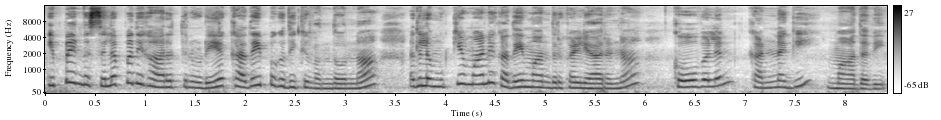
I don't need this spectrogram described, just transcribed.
இப்போ இந்த சிலப்பதிகாரத்தினுடைய கதை பகுதிக்கு வந்தோம்னா அதில் முக்கியமான கதை மாந்தர்கள் யாருன்னா கோவலன் கண்ணகி மாதவி.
